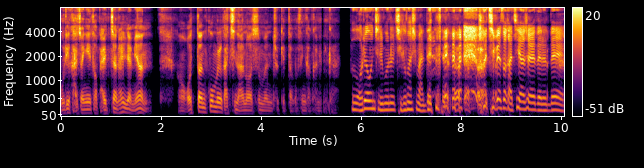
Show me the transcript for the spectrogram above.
우리 가정이 더 발전하려면 어, 어떤 꿈을 같이 나누었으면 좋겠다고 생각합니까? 그 어려운 질문을 지금 하시면 안 되는데 집에서 같이 하셔야 되는데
